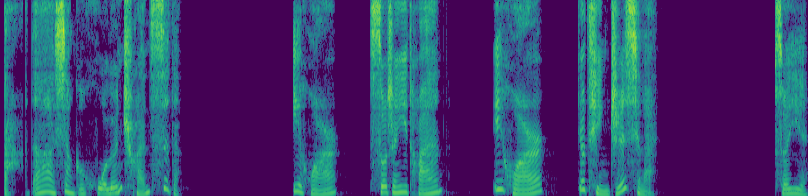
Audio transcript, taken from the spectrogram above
打的像个火轮船似的，一会儿缩成一团，一会儿又挺直起来。所以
